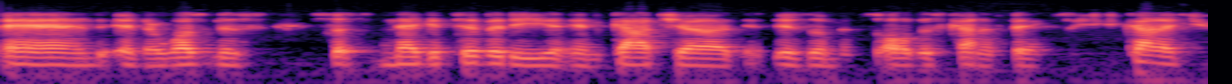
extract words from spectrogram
and and there wasn't this such negativity and gotcha-ism and all this kind of thing. So you kind of you,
